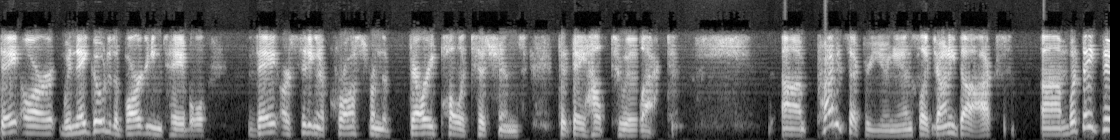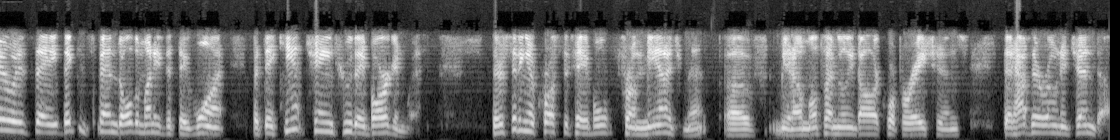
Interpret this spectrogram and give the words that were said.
they are, when they go to the bargaining table, they are sitting across from the very politicians that they help to elect. Um, private sector unions like Johnny Doc's um, what they do is they, they can spend all the money that they want, but they can't change who they bargain with. They're sitting across the table from management of, you know, multi-million dollar corporations that have their own agenda.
